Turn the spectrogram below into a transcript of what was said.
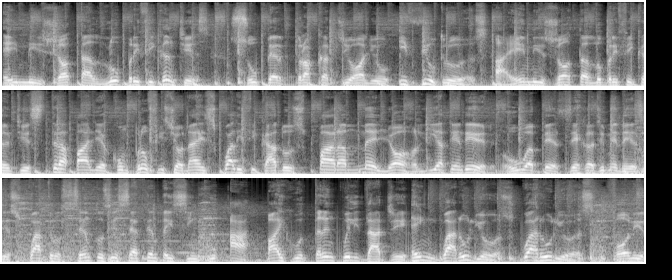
MJ Lubrificantes, super troca de óleo e filtros. A MJ Lubrificantes trabalha com profissionais qualificados para melhor lhe atender. Rua Bezerra de Menezes, 475A, bairro Tranquilidade, em Guarulhos, Guarulhos. Fone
